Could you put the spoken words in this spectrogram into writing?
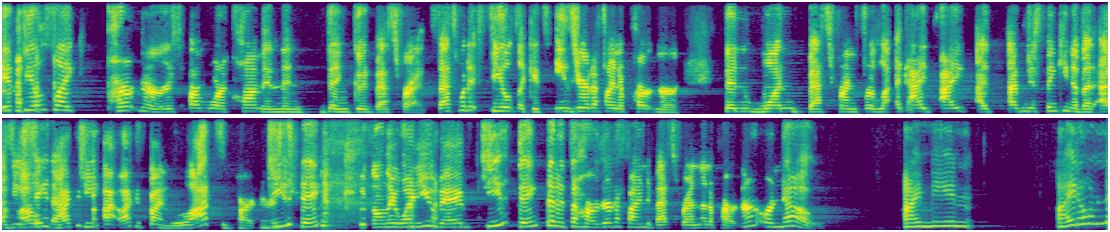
it feels like partners are more common than than good best friends. That's what it feels like. It's easier to find a partner than one best friend for like I I, I I'm just thinking of it as you Oh, say that. I could, you, I, I could find lots of partners. do you think There's only one you, babe. do you think that it's harder to find a best friend than a partner or no? I mean, I don't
